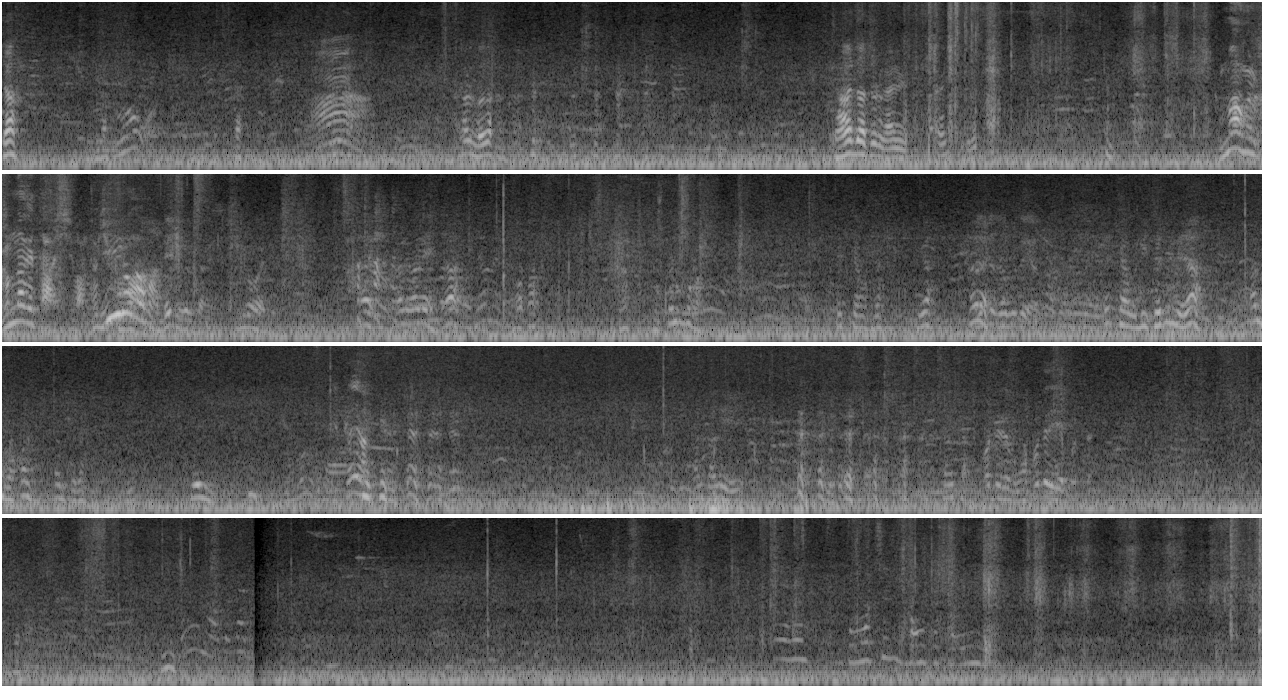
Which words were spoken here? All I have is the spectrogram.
자. 잘 먹어. 자, 앉아 주는 거 아니야. 금방 오늘 겁나겠다 씨발 더 뒤로 가면 안 되지, 그러니까. 뒤로 가야 돼. 빨리, 빨리, 빨리. 야, 봐봐. 끊고 가. 이렇게 하고, 야, 야. 이렇게 넣어보세요. 이렇게 하고, 니 저리네, 야. 빨리 가, 빨리, 빨리 들어. 哎呀！哎呀！哎呀！哎呀！哎呀！哎呀！哎呀！哎呀！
